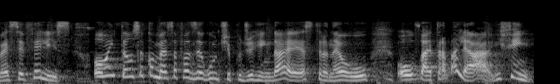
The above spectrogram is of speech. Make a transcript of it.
vai ser feliz. Ou então você começa a fazer algum tipo de renda extra, né? Ou, ou vai trabalhar, enfim.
